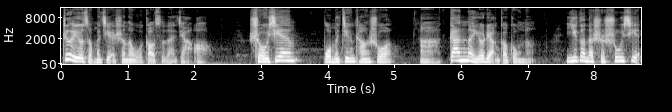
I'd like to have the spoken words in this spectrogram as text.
这又怎么解释呢？我告诉大家啊，首先我们经常说啊，肝呢有两个功能，一个呢是疏泄，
